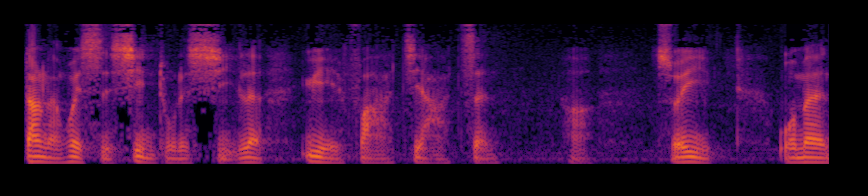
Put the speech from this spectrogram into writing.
当然会使信徒的喜乐越发加增啊！所以我们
